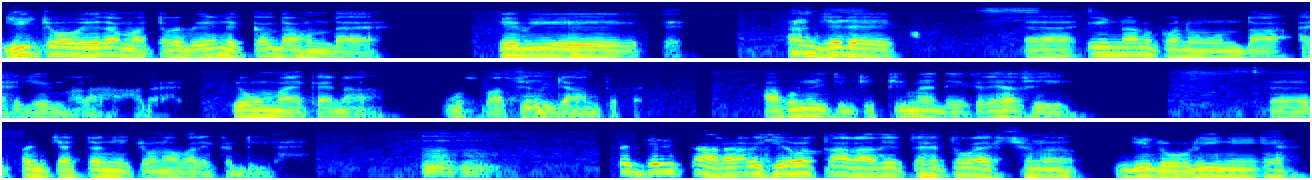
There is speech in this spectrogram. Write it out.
ਜਿਹ ਚੋਂ ਇਹਦਾ ਮਤਲਬ ਇਹ ਨਿਕਲਦਾ ਹੁੰਦਾ ਹੈ ਕਿ ਵੀ ਇਹ ਜਿਹੜੇ ਇਹਨਾਂ ਨੂੰ ਕਾਨੂੰਨ ਦਾ ਇਹੋ ਜਿਹਾ ਹੀ ਮਾੜਾ ਹਾਲ ਹੈ। ਕਿਉਂ ਮੈਂ ਕਹਿਣਾ ਉਸ ਪਾਸੇ ਨੂੰ। ਜਾਣ ਤੋਂ ਪਹਿਲਾਂ। ਆਪਣੀ ਇੱਕ ਚਿੱਠੀ ਮੈਂ ਦੇਖ ਰਿਹਾ ਸੀ ਪੰਚਾਇਤਾਂ ਦੀਆਂ ਚੋਣਾਂ ਬਾਰੇ ਕੱਢੀ ਹੈ। ਹੂੰ ਹੂੰ। ਤੇ ਜਿਹੜੀ ਧਾਰਾ ਲਿਖੀ ਹੈ, ਉਹ ਧਾਰਾ ਦੇ ਤਹਿਤ ਉਹ ਐਕਸ਼ਨ ਦੀ ਲੋੜ ਹੀ ਨਹੀਂ ਹੈ।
